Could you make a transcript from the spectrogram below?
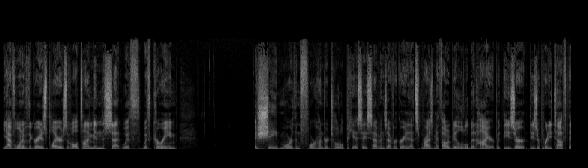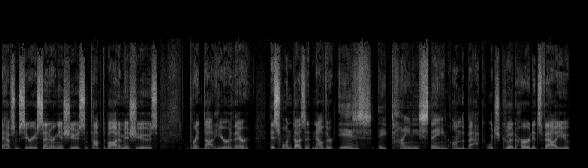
You have one of the greatest players of all time in the set with with Kareem. A shade more than 400 total PSA sevens ever graded. That surprised me. I thought it would be a little bit higher, but these are these are pretty tough. They have some serious centering issues, some top to bottom issues, a print dot here or there. This one doesn't. Now, there is a tiny stain on the back, which could hurt its value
